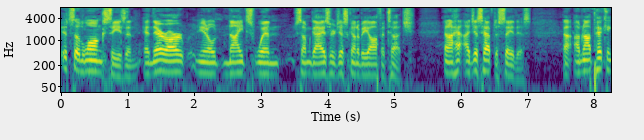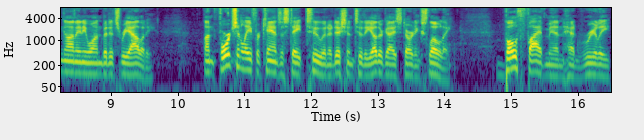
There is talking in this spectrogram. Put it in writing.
it's a long season, and there are, you know, nights when some guys are just going to be off a touch. And I, I just have to say this I'm not picking on anyone, but it's reality. Unfortunately for Kansas State, too, in addition to the other guys starting slowly, both five men had really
